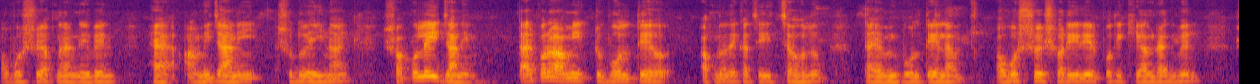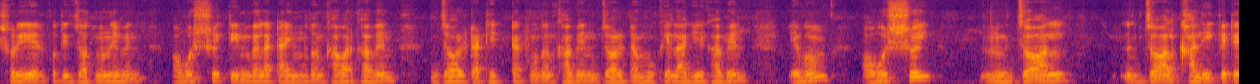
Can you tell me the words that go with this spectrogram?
অবশ্যই আপনারা নেবেন। হ্যাঁ আমি জানি শুধু এই নয়, সকলেই জানেন। তারপরে আমি একটু বলতে আপনাদের কাছে ইচ্ছা হলো, তাই আমি বলতে এলাম। অবশ্যই শরীরের প্রতি খেয়াল রাখবেন, শরীরের প্রতি যত্ন নেবেন, অবশ্যই তিন বেলা টাইম মতন খাবার খাবেন, জলটা ঠিকঠাক মতন খাবেন, জলটা মুখে লাগিয়ে খাবেন এবং অবশ্যই জল জল খালি পেটে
